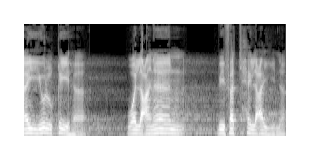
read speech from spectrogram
أي يلقيها والعنان بفتح العين.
